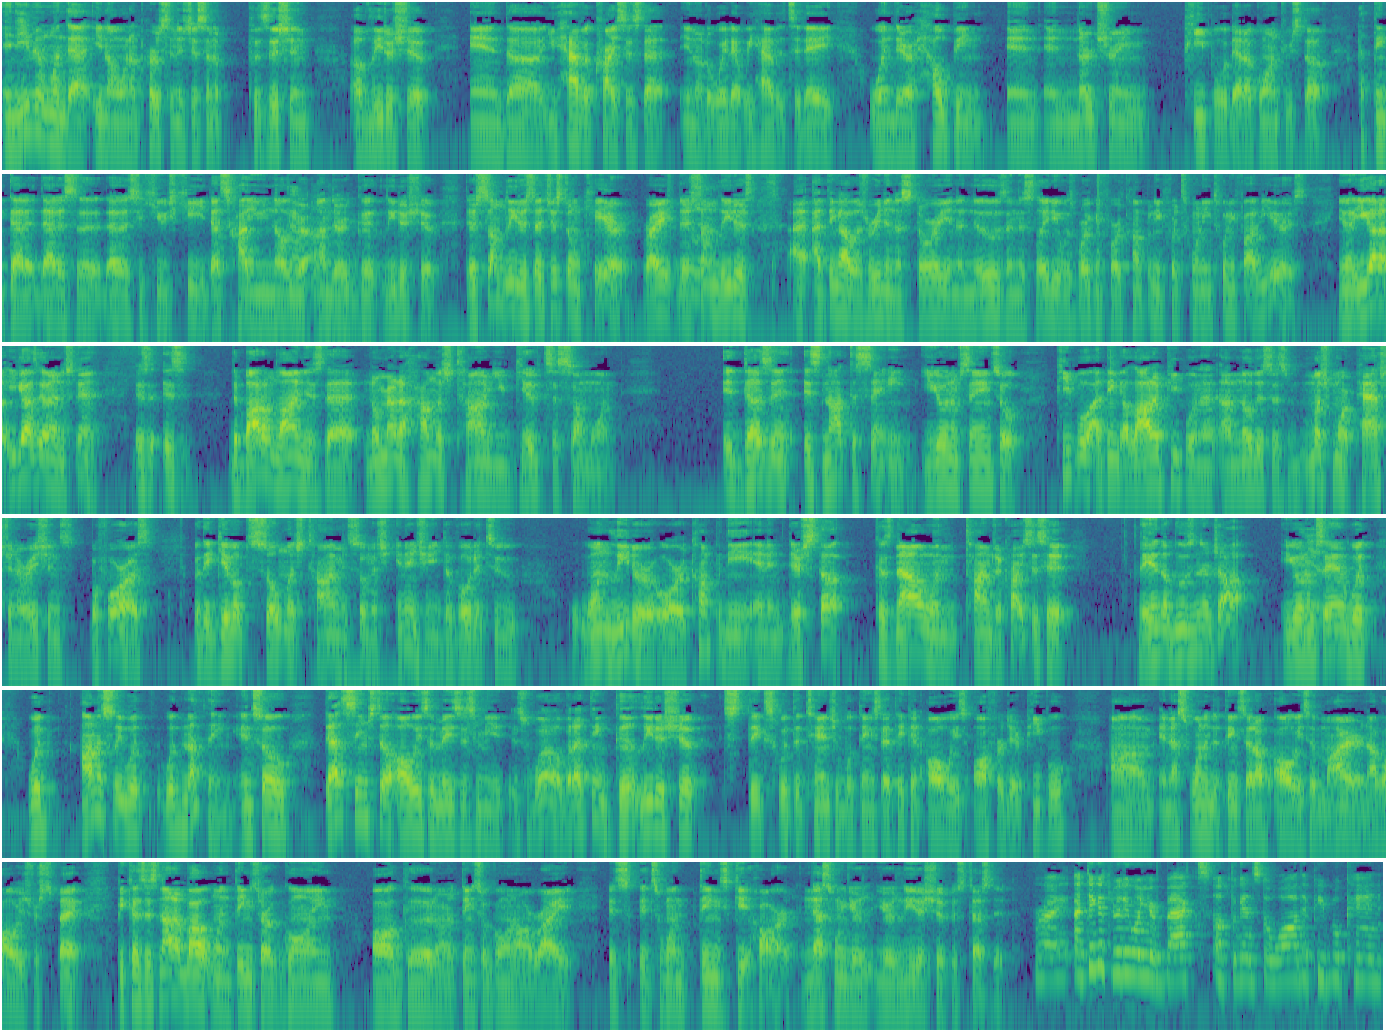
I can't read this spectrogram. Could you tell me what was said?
and even when that, you know, when a person is just in a position of leadership and uh, you have a crisis that, you know, the way that we have it today, when they're helping and and nurturing people that are going through stuff i think that that is a that is a huge key. That's how you know you're under good leadership. There's some leaders that just don't care right? There's some leaders I, I think i was reading a story in the news and this lady was working for a company for 20 25 years. You know you gotta you guys gotta understand is is the bottom line is that no matter how much time you give to someone it doesn't it's not the same you get what i'm saying so people, I think a lot of people, and I know this is much more past generations before us, but they give up so much time and so much energy devoted to one leader or a company, and then they're stuck. Because now, when times of crisis hit, they end up losing their job. You know what yeah. I'm saying? With, with honestly, with with nothing, and so that seems to always amazes me as well. But I think good leadership sticks with the tangible things that they can always offer their people. Um, and that's one of the things that I've always admired and I've always respect because it's not about when things are going all good or things are going all right. It's it's when things get hard and that's when your your leadership is tested. Right. I think it's really when your back's up against the wall that people can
